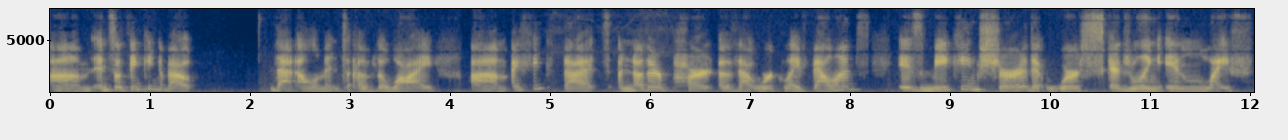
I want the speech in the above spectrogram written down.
Um, and so thinking about that element of the why um, i think that another part of that work life balance is making sure that we're scheduling in life.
